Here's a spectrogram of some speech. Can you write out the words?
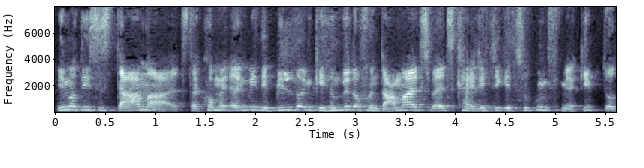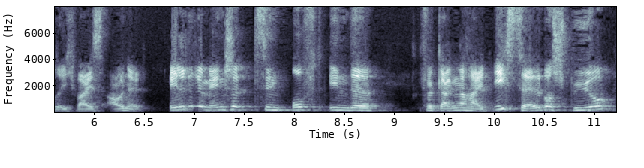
immer dieses damals, da kommen irgendwie die Bilder im Gehirn wieder von damals, weil es keine richtige Zukunft mehr gibt oder ich weiß auch nicht. Ältere Menschen sind oft in der Vergangenheit. Ich selber spüre,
